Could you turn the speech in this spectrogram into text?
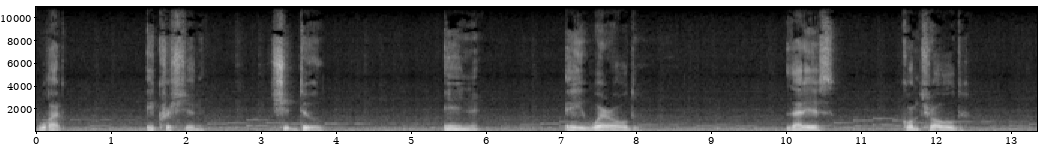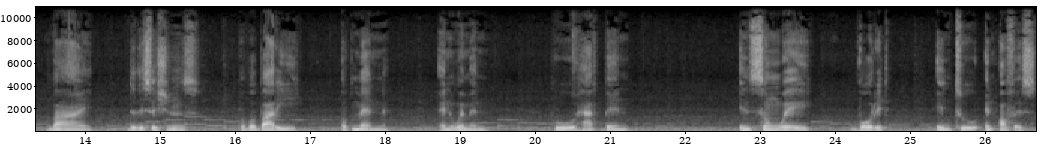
what a Christian should do in a world that is controlled by the decisions of a body of men and women who have been in some way voted into an office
